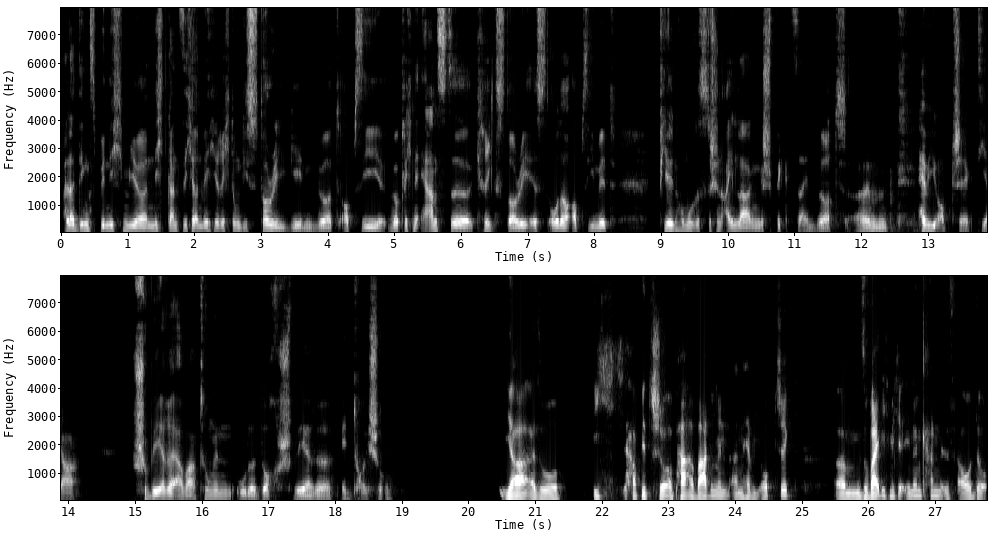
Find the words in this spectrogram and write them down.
Allerdings bin ich mir nicht ganz sicher, in welche Richtung die Story gehen wird. Ob sie wirklich eine ernste Kriegsstory ist oder ob sie mit vielen humoristischen Einlagen gespickt sein wird. Ähm, Heavy Object, ja. Schwere Erwartungen oder doch schwere Enttäuschung? Ja, also ich habe jetzt schon ein paar Erwartungen an Heavy Object. Ähm, soweit ich mich erinnern kann, ist auch der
